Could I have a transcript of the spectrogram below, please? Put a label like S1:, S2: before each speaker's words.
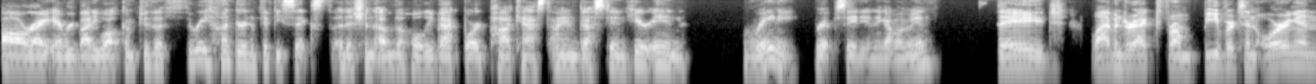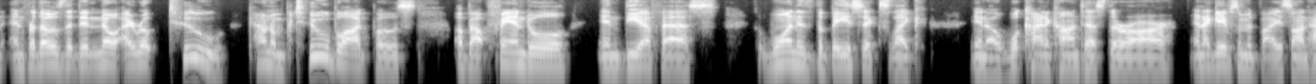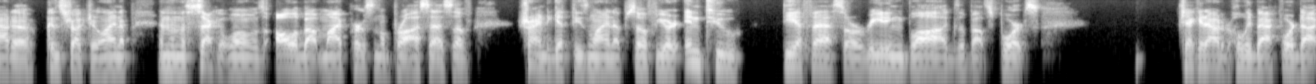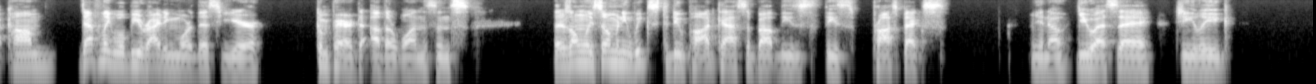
S1: All right, everybody, welcome to the 356th edition of the Holy Backboard podcast. I am Dustin here in rainy Rip City, and I got my man.
S2: Sage, live and direct from Beaverton, Oregon. And for those that didn't know, I wrote two, count them, two blog posts about FanDuel and DFS. One is the basics, like, you know, what kind of contests there are. And I gave some advice on how to construct your lineup. And then the second one was all about my personal process of trying to get these lineups. So if you're into DFS or reading blogs about sports, check it out at holybackboard.com. Definitely will be writing more this year compared to other ones since there's only so many weeks to do podcasts about these these prospects, you know, USA, G League,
